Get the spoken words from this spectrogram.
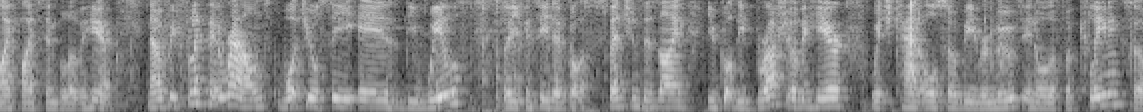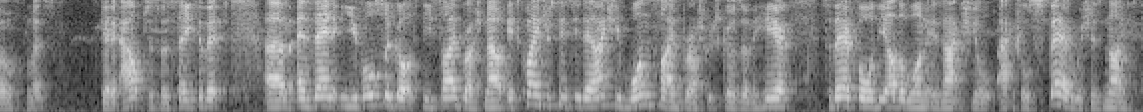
Wi-Fi symbol over here. Now if we flip it around what you'll see is the wheels. So you can see they've got a suspension design. You've got the brush over here which can also be removed in order for cleaning. So let's get it out just for the sake of it. Um, and then you've also got the side brush. Now it's quite interesting to see there's actually one side brush which goes over here, so therefore the other one is actual actual spare, which is nice.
